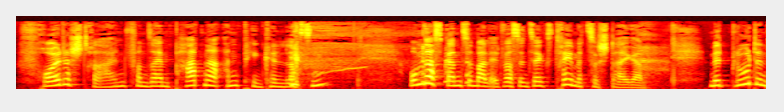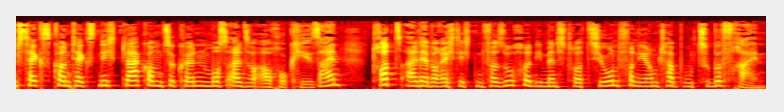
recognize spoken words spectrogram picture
freudestrahlend von seinem Partner anpinkeln lassen, um das Ganze mal etwas ins Extreme zu steigern. Mit Blut im Sexkontext nicht klarkommen zu können, muss also auch okay sein, trotz all der berechtigten Versuche, die Menstruation von ihrem Tabu zu befreien.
